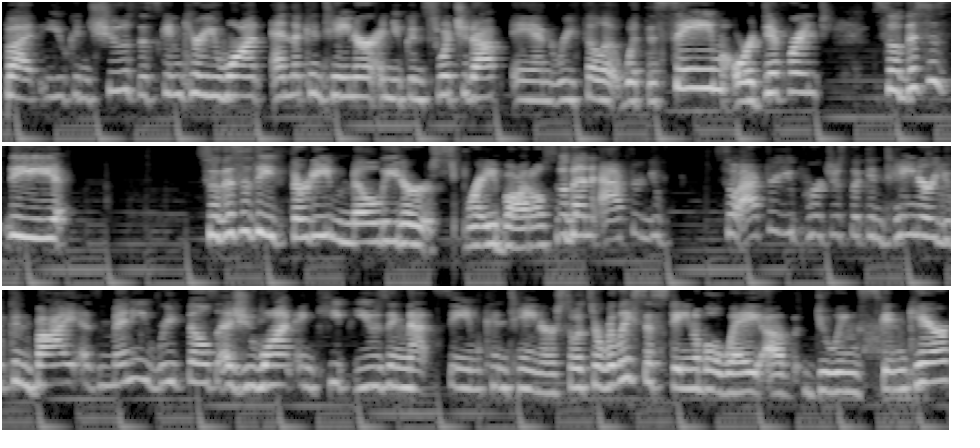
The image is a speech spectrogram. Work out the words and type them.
but you can choose the skincare you want and the container and you can switch it up and refill it with the same or different. So this is the so this is the 30 milliliter spray bottle. So then after you so after you purchase the container, you can buy as many refills as you want and keep using that same container. So it's a really sustainable way of doing skincare.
